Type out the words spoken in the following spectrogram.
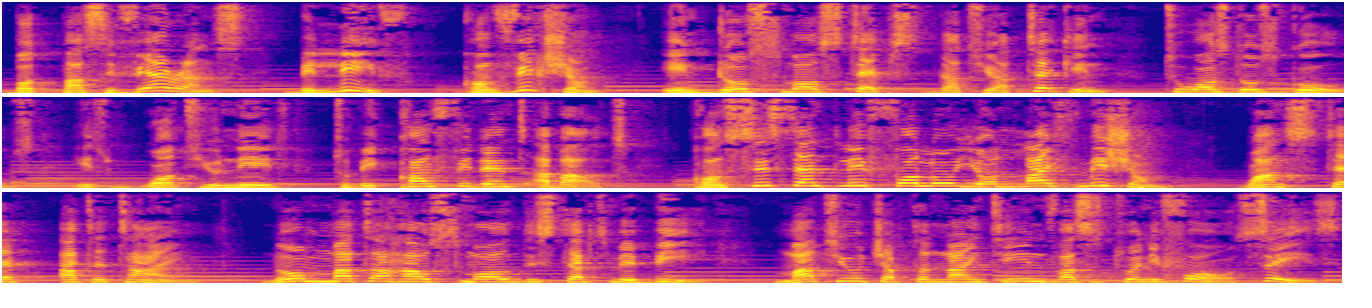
But perseverance, belief, conviction in those small steps that you are taking towards those goals is what you need to be confident about. Consistently follow your life mission one step at a time, no matter how small the steps may be. Matthew chapter 19, verse 24 says,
